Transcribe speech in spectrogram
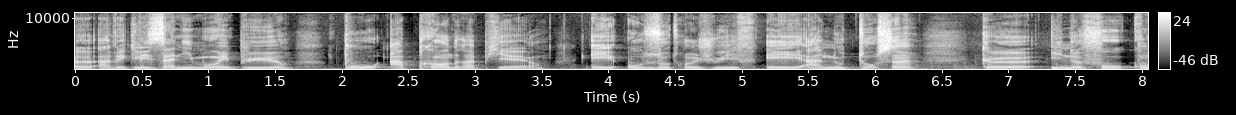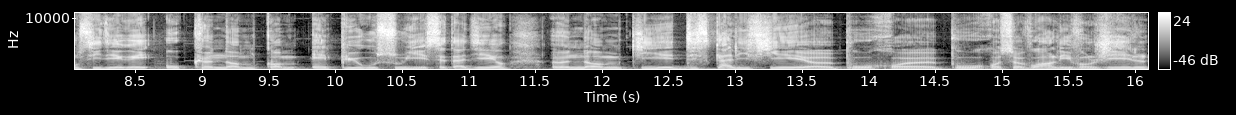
euh, avec les animaux impurs pour apprendre à Pierre et aux autres juifs. Et à nous tous hein, qu'il ne faut considérer aucun homme comme impur ou souillé, c'est-à-dire un homme qui est disqualifié euh, pour euh, pour recevoir l'évangile,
